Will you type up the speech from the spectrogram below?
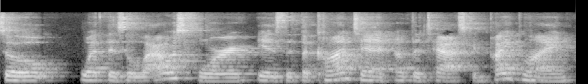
So what this allows for is that the content of the task and pipeline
